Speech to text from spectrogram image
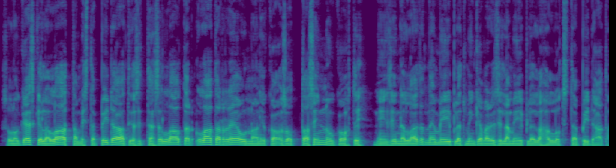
sulla on keskellä laattamista pidaat ja sitten sen laata, laatan reunaan, joka osoittaa sinun kohti, niin sinne laitat ne miiplet, minkä värisillä miipleillä haluat sitä pidata.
